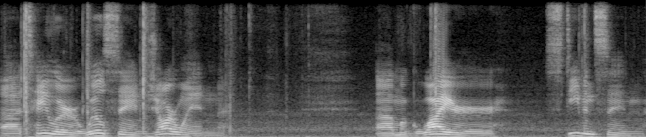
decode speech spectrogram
uh, Taylor Wilson, Jarwin, uh, McGuire, Stevenson,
